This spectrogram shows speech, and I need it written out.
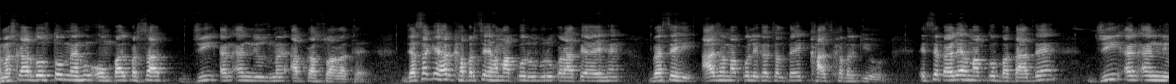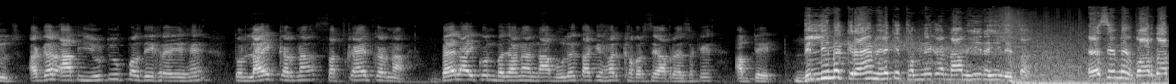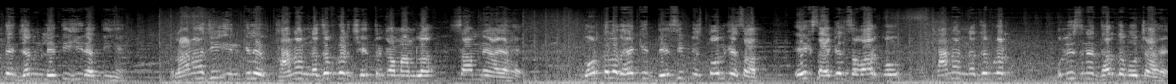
नमस्कार दोस्तों, मैं हूँ Ompal Prasad G N N news में आपका स्वागत है। जैसा कि हर खबर से हम आपको रूबरू कराते आए हैं, वैसे ही आज हम आपको लेकर चलते हैं खास खबर की ओर। इससे पहले हम आपको बता दें जी एन एन न्यूज़ अगर आप यूट्यूब पर देख रहे हैं तो लाइक करना सब्सक्राइब करना बेल आइकन बजाना ना भूलें ताकि हर खबर से आप रह सकें अपडेट दिल्ली में क्राइम है कि थमने का नाम ही नहीं लेता। ऐसे में वारदातें जन्म लेती ही रहती हैं। राणा जी, इनके लिए थाना नजफगढ़ क्षेत्र का मामला सामने आया है। गौरतलब है कि देसी पिस्तौल के साथ एक साइकिल सवार को थाना नजफगढ़ पुलिस ने धर दबोचा है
